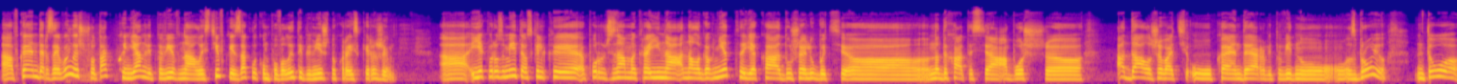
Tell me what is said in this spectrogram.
А в КНДР заявили, що так Пхеньян відповів на листівки із закликом повалити північно-корейський режим. А, як ви розумієте, оскільки поруч з нами країна аналогів нет, яка дуже любить е, надихатися або ж е, одалжувати у КНДР відповідну зброю, то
